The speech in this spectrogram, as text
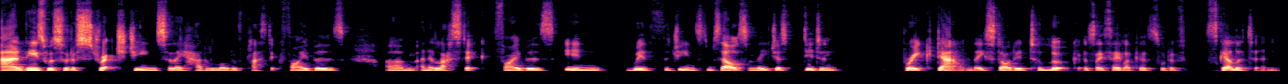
And these were sort of stretch jeans, so they had a lot of plastic fibers um, and elastic fibers in with the jeans themselves, and they just didn't break down. They started to look, as I say, like a sort of skeleton.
